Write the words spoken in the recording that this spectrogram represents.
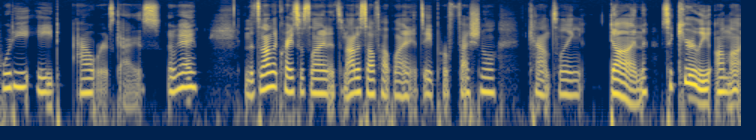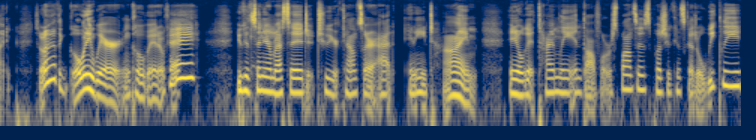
48 hours, guys. Okay? And it's not a crisis line, it's not a self help line, it's a professional counseling done securely online. So you don't have to go anywhere in COVID, okay? You can send your message to your counselor at any time and you'll get timely and thoughtful responses. Plus, you can schedule weekly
